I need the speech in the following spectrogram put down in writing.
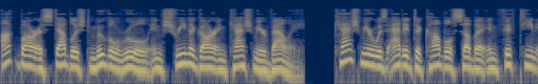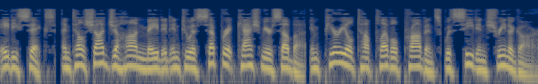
Akbar established Mughal rule in Srinagar and Kashmir Valley. Kashmir was added to Kabul Suba in 1586, until Shah Jahan made it into a separate Kashmir Suba imperial top-level province with seat in Srinagar.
